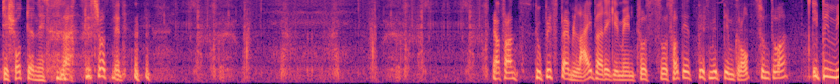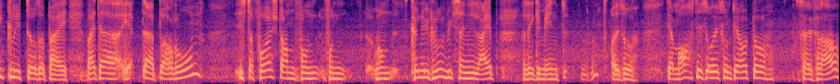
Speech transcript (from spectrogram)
das schaut ja nicht. Nein, das schaut nicht. Ja, Franz, du bist beim Leiberregiment. Was, was hat jetzt das mit dem Grab zum Tor? Ich bin Mitglied da dabei, weil der, der Baron ist der Vorstand von, von von König Ludwig sein Leibregiment. Also der macht das alles und der hat da seine Frau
